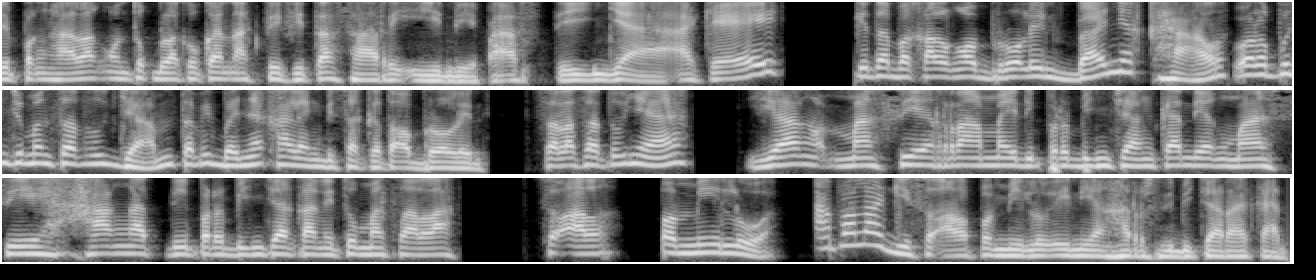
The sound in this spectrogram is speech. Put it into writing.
jadi penghalang untuk melakukan aktivitas hari ini pastinya. Oke? Okay? Kita bakal ngobrolin banyak hal, walaupun cuma satu jam, tapi banyak hal yang bisa kita obrolin. Salah satunya yang masih ramai diperbincangkan, yang masih hangat diperbincangkan itu masalah soal pemilu. Apalagi soal pemilu ini yang harus dibicarakan.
